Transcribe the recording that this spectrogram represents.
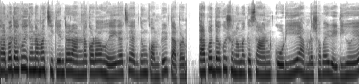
তারপর দেখো এখানে আমার চিকেনটা রান্না করা হয়ে গেছে একদম কমপ্লিট তারপর তারপর দেখো সোনামাকে স্নান করিয়ে আমরা সবাই রেডি হয়ে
